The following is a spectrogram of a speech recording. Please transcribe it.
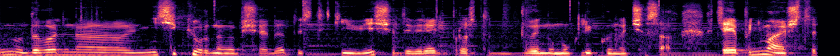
ну, довольно несекюрно вообще, да, то есть такие вещи доверять просто двойному клику на часах. Хотя я понимаю, что,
